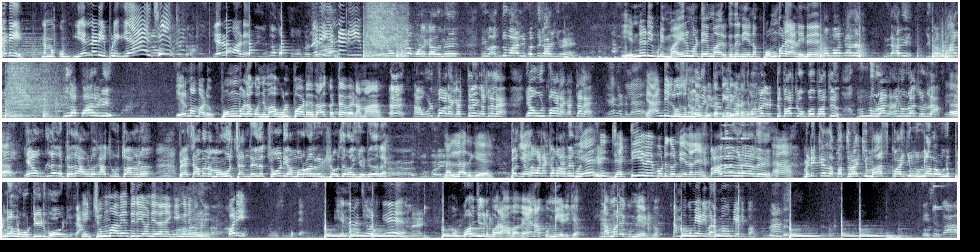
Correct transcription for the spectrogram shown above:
ரெடி நம்ம கும் என்னடி இப்படி? ஏய் சீ. எருமாடு ஏடி என்னடி? உன் புள்ள புடக்காதுன்னு நீ வந்து பாடி பத்து காமிக்கிறேன். என்னடி இப்படி மயிர் மட்டையமா இருக்குது? நீ என்ன பொம்பளையா நீனு? இதை பார்க்காத இந்தாடி இதை பாரு. இதை பாருடி. எரும மாடு பொம்பளை கொஞ்சமா உள்பாடு ஏதாவது கட்ட வேணாமா? நான் உள்பாடை கட்டுறேன் கட்டல. ஏன் உள்பாடை கட்டல? ஏன் கட்டல? ஏன்டி லூசு முண்டை இப்படி கத்திக்கிட்டு கிடக்குற? ஒண்ணு எட்டு பாட்டு ஒன்பது பாட்டு முந்நூறுரூவா நானூறுரூவா சொல்றான் ஏன் உள்ள கட்டுறத அவ்வளோ காசு கொடுத்து வாங்கணும்? பேசாம நம்ம ஊர் சந்தையில சோடி ஐம்பது ரூபா ரெண்டு டவுசர் வாங்கி வேண்டியதானே நல்லா இருக்கே. இப்ப சில வழக்கமா அதே ஏன் நீ பண்ணிருக்கேன். ஜட்டியவே போட்டுக்க வேண்டியதானே இப்ப அதுவும் கிடையாது. மெடிக்கல்ல பத்து ரூபாய்க்கு மாஸ்க் வாங்கி முன்னால ஒண்ணு பின்னால ஒட்டிக்கிட்டு போக நீ சும்மாவே தெரிய வேண்டியதானே கிங்கனி மங்கனி? போடி. என்ன ஆச்சு உனக்கு? அவ கோச்சுக்கிட்டு போறா. அவ வேணா கும்மி அடிக்க. நம்மளே கும்மி அடிப்போம். நம்ம கும்மி அடிப்போம். நம்ம கும்மி அடிப்போம். இருக்கா பேசுறக்கா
